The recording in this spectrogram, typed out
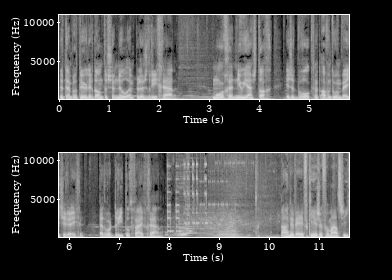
De temperatuur ligt dan tussen 0 en plus 3 graden. Morgen, nieuwjaarsdag, is het bewolkt met af en toe een beetje regen. Het wordt 3 tot 5 graden. ADB Verkeersinformatie.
